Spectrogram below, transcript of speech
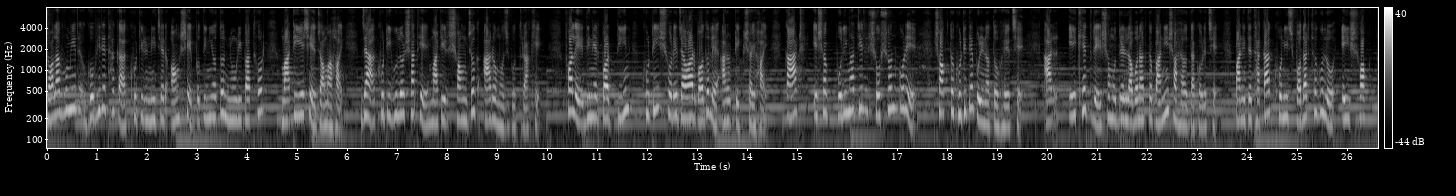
জলাভূমির গভীরে থাকা খুঁটির নিচের অংশে প্রতিনিয়ত নুড়ি পাথর মাটি এসে জমা হয়, যা খুঁটিগুলোর সাথে মাটির সংযোগ আরও মজবুত রাখে। ফলে দিনের পর দিন খুঁটি সরে যাওয়ার বদলে আরও টেকসই হয়। কাঠ, এসব পলিমাটির শোষণ করে শক্ত খুঁটিতে পরিণত হয়েছে। আর এক্ষেত্রে সমুদ্রের লবণাক্ত পানি সহায়তা করেছে। পানিতে থাকা খনিজ পদার্থগুলো এই শক্ত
